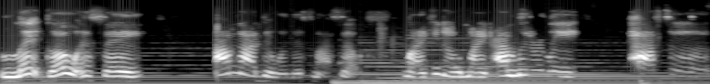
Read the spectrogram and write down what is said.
let go and say, I'm not doing this myself. Like, you know, like I literally have to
